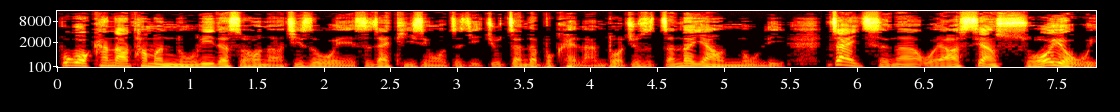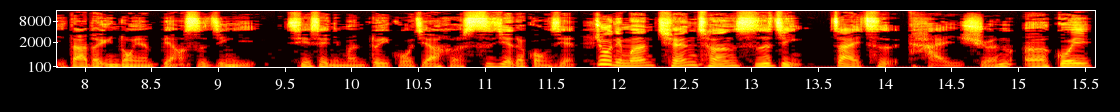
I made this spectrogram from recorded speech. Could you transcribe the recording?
不过看到他们努力的时候呢，其实我也是在提醒我自己，就真的不可以懒惰，就是真的要努力。在此呢，我要向所有伟大的运动员表示敬意，谢谢你们对国家和世界的贡献，祝你们前程似锦，再次凯旋而归。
